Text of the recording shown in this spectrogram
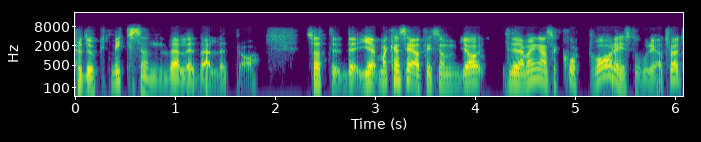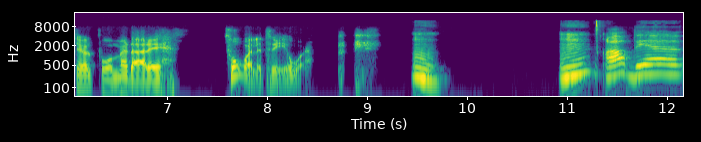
produktmixen väldigt, väldigt bra. Så att det, man kan säga att liksom, jag, det där var en ganska kortvarig historia. Jag tror att jag höll på med det där i två eller tre år. Mm. Mm, ja, det är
